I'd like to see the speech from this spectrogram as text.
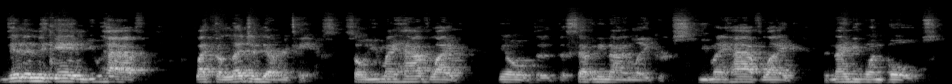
then in the game you have like the legendary teams. So you may have like you know the the 79 Lakers. You may have like the 91 Bulls.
